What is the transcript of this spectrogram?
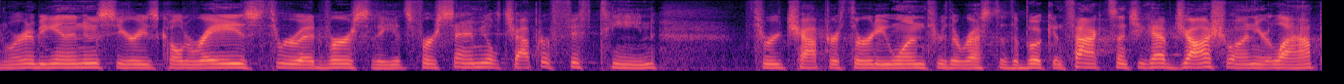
And we're going to begin a new series called Raised Through Adversity. It's 1 Samuel chapter 15 through chapter 31 through the rest of the book. In fact, since you have Joshua on your lap,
